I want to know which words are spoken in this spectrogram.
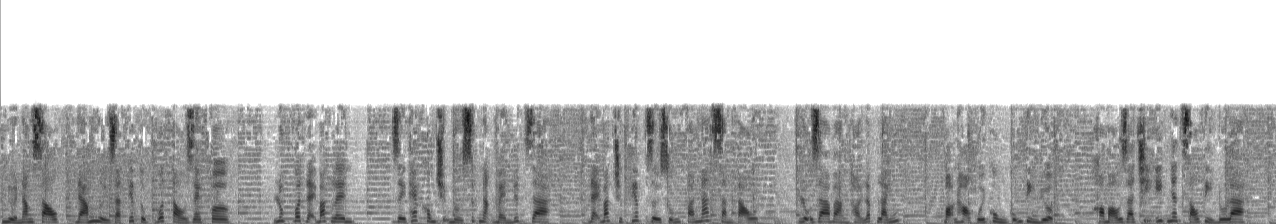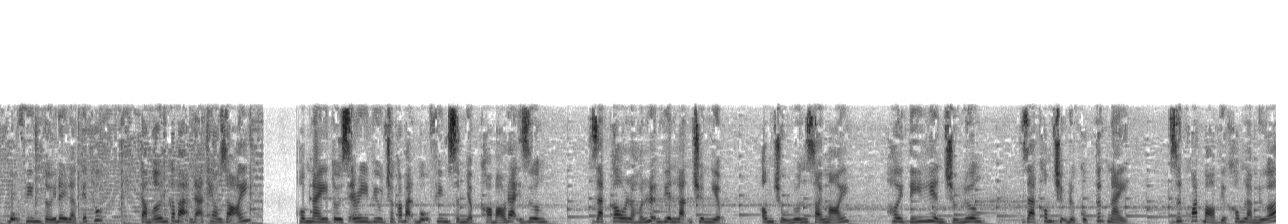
Nửa năm sau, đám người giặt tiếp tục vớt tàu Zephyr lúc vớt đại bác lên, dây thép không chịu nổi sức nặng bèn đứt ra. Đại bác trực tiếp rơi xuống phá nát sàn tàu. Lộ ra vàng thỏi lấp lánh. Bọn họ cuối cùng cũng tìm được kho báu giá trị ít nhất 6 tỷ đô la. Bộ phim tới đây là kết thúc. Cảm ơn các bạn đã theo dõi. Hôm nay tôi sẽ review cho các bạn bộ phim xâm nhập kho báu đại dương. Giạt câu là huấn luyện viên lặn chuyên nghiệp. Ông chủ luôn soi mói. Hơi tí liền trừ lương. Giạt không chịu được cục tức này. Dứt khoát bỏ việc không làm nữa.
